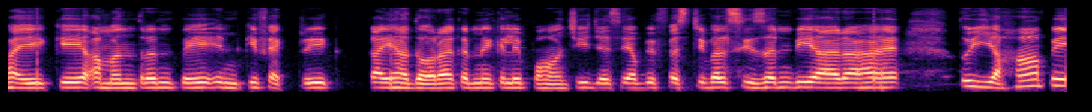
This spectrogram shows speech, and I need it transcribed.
भाई के आमंत्रण पे इनकी फैक्ट्री का यहाँ दौरा करने के लिए पहुँची। जैसे अभी फेस्टिवल सीज़न भी आ रहा है तो यहाँ पे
